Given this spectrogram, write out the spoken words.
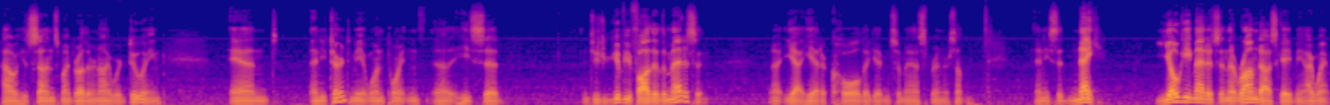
how his sons, my brother and I, were doing, and and he turned to me at one point and uh, he said, "Did you give your father the medicine?" Uh, yeah, he had a cold. I gave him some aspirin or something, and he said, "Nay." Yogi medicine that Ram Dass gave me. I went,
